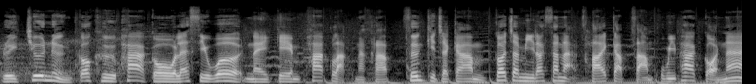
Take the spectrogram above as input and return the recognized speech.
หรืออีกชื่อหนึ่งก็คือภาค Gold และ Silver ในเกมภาคหลักนะครับ ซึ่งกิจกรรมก็จะมีลักษณะคล้ายกับ 3 ภูมิภาคก่อนหน้า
